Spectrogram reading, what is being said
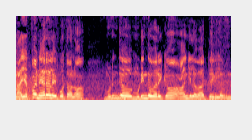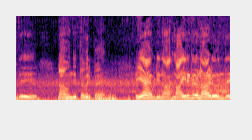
நான் எப்போ நேரலை போட்டாலும் முடிஞ்ச முடிந்த வரைக்கும் ஆங்கில வார்த்தைகளை வந்து நான் வந்து தவிர்ப்பேன். ஏன் அப்படின்னா நான் இருக்கிற நாடு வந்து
